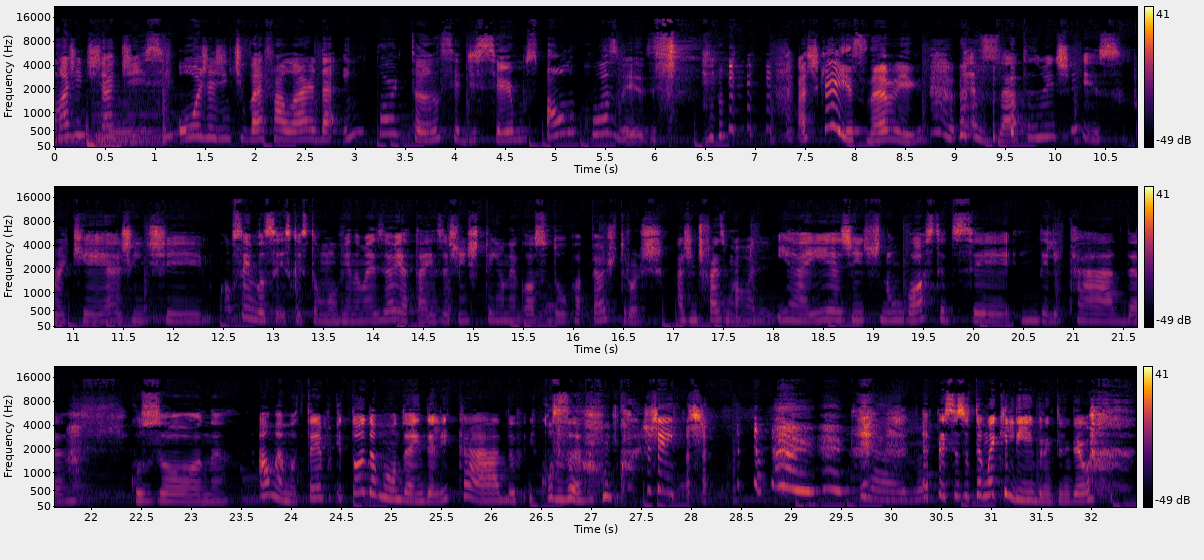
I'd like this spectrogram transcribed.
A gente já disse, hoje a gente vai falar da importância de sermos pau no cu às vezes. Acho que é isso, né, amiga? Exatamente isso. Porque a gente. Não sei vocês que estão ouvindo, mas eu e a Thaís, a gente tem um negócio do papel de trouxa. A gente faz muito. Olha. E aí a gente não gosta de ser indelicada, cuzona. Ao mesmo tempo que todo mundo é indelicado e cuzão com a gente. Que raiva. É preciso ter um equilíbrio, entendeu?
